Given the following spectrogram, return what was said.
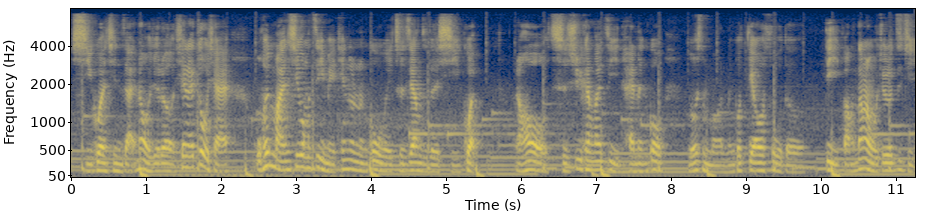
习惯性在。那我觉得现在做起来，我会蛮希望自己每天都能够维持这样子的习惯，然后持续看看自己还能够有什么能够雕塑的地方。当然，我觉得自己。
